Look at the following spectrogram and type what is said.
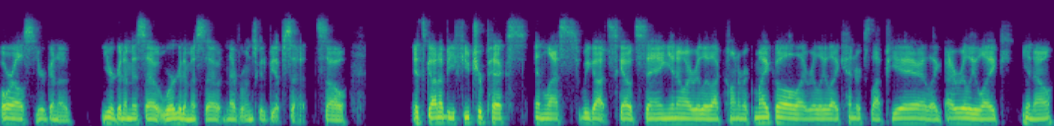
or else you're gonna you're gonna miss out. We're gonna miss out, and everyone's gonna be upset." So it's got to be future picks, unless we got scouts saying, you know, I really like Connor McMichael, I really like Hendrix Lapierre, like I really like, you know,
